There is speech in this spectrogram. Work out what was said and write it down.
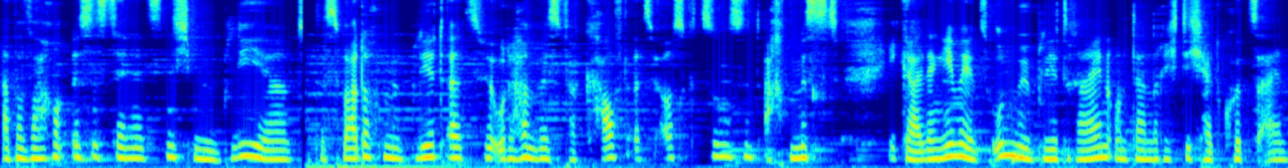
Aber warum ist es denn jetzt nicht möbliert? Das war doch möbliert, als wir, oder haben wir es verkauft, als wir ausgezogen sind? Ach Mist. Egal, dann gehen wir jetzt unmöbliert rein und dann richte ich halt kurz ein.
